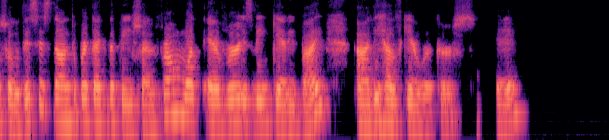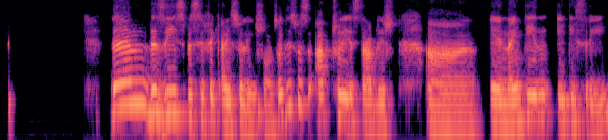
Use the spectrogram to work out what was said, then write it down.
So this is done to protect the patient from whatever is being carried by uh, the healthcare workers. Okay. Then disease-specific isolation. So this was actually established uh, in 1983.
